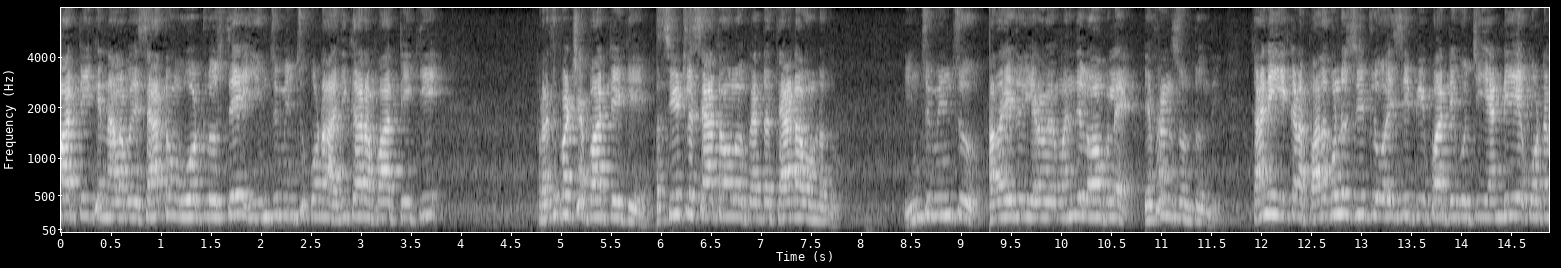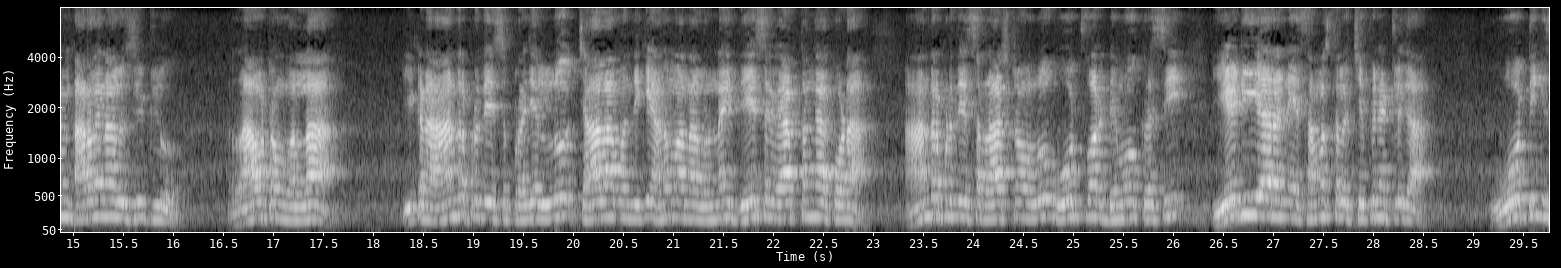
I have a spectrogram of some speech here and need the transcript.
పార్టీకి నలభై శాతం ఓట్లు వస్తే ఇంచుమించు కూడా అధికార పార్టీకి ప్రతిపక్ష పార్టీకి సీట్ల శాతంలో పెద్ద తేడా ఉండదు. ఇంచుమించు పదహైదు ఇరవై మంది లోపలే డిఫరెన్స్ ఉంటుంది. కానీ ఇక్కడ పదకొండు సీట్లు వైసీపీ పార్టీకి వచ్చి ఎన్డీఏ కూటమికి అరవై నాలుగు సీట్లు రావటం వల్ల ఇక్కడ ఆంధ్రప్రదేశ్ ప్రజల్లో చాలామందికి అనుమానాలు ఉన్నాయి దేశవ్యాప్తంగా కూడా ఆంధ్రప్రదేశ్ రాష్ట్రంలో ఓట్ ఫర్ డెమోక్రసీ ఏడీఆర్ అనే సంస్థలు చెప్పినట్లుగా ఓటింగ్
